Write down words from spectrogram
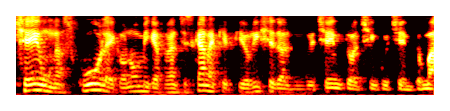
c'è una scuola economica francescana che fiorisce dal 200 al 500, ma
